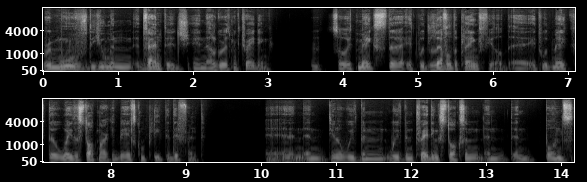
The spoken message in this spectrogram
remove the human advantage in algorithmic trading Hmm. so it makes the it would level the playing field. Uh, it would make the way the stock market behaves completely different. And and you know we've been we've been trading stocks and and, and bonds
